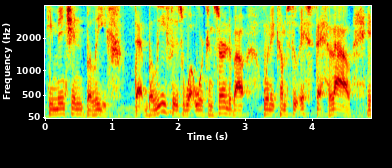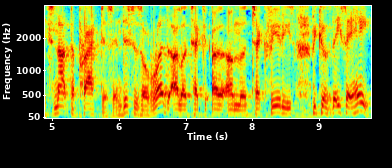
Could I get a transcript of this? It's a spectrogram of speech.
he mentioned belief. That belief is what we're concerned about when it comes to istihlal. It's not the practice. And this is a rad tek, uh, on the takfiris because they say, hey,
